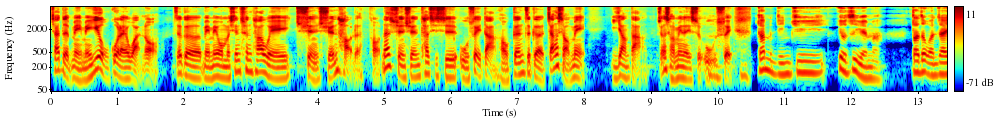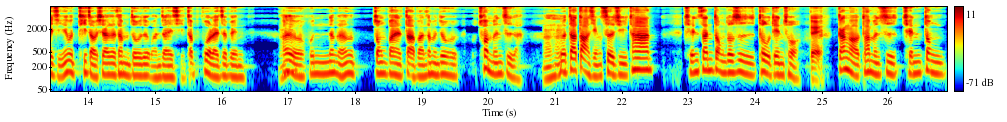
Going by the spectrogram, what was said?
家的妹妹也有过来玩哦。这个妹妹，我们先称她为璇璇好了。好，那璇璇她其实五岁大，哦，跟这个江小妹一样大。江小妹呢也是五岁。他们邻居幼稚园嘛，大家都玩在一起，因为提早下课，他们都会玩在一起。他过来这边，还有分那个中班的大班，他们就串门子的。嗯，因为大大型社区，它前三栋都是透天厝，对，刚好他们是前栋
